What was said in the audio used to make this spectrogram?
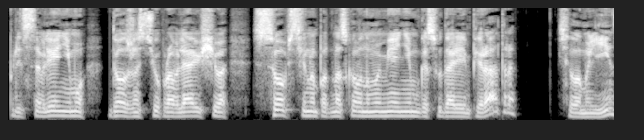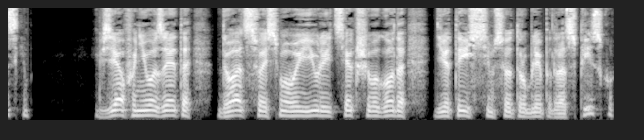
представлению ему должности управляющего собственным подмосковным имением государя-императора, селом Ильинским, взяв у него за это 28 июля текшего года 2700 рублей под расписку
